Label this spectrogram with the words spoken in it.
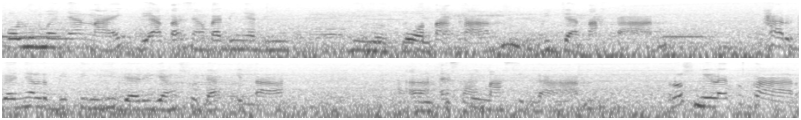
volumenya naik di atas yang tadinya di dikuotakan, dijatahkan. Harganya lebih tinggi dari yang sudah kita uh, estimasikan. Terus nilai tukar.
